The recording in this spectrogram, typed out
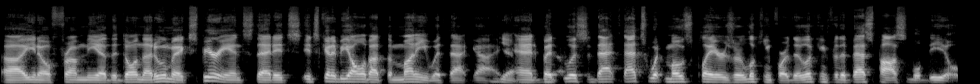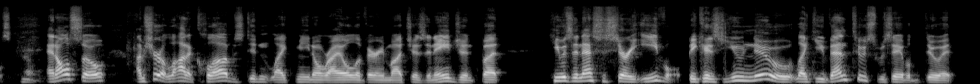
Uh, you know, from the uh, the Donnarumma experience, that it's it's going to be all about the money with that guy. Yeah. And but listen, that that's what most players are looking for. They're looking for the best possible deals. No. And also, I'm sure a lot of clubs didn't like Mino Raiola very much as an agent, but he was a necessary evil because you knew, like Juventus was able to do it.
